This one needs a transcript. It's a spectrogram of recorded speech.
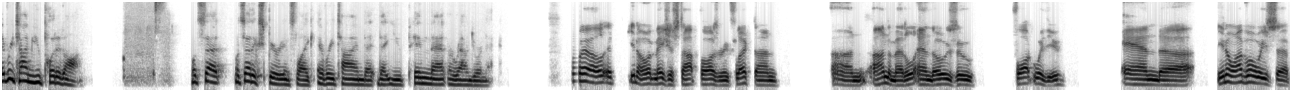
Every time you put it on what's that what's that experience like every time that that you pin that around your neck? Well it you know it makes you stop pause and reflect on on on the medal and those who fought with you. And uh you know i've always uh,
